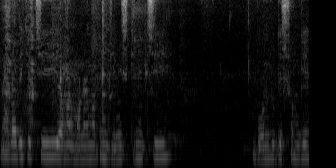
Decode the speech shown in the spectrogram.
মেলা দেখেছি, আমার মনের মতন জিনিস কিনেছি, বন্ধুদের সঙ্গে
